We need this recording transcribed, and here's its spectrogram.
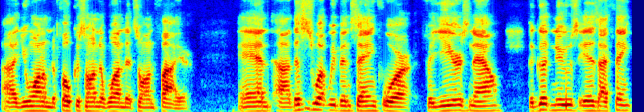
Uh, you want them to focus on the one that's on fire. And uh, this is what we've been saying for, for years now. The good news is, I think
